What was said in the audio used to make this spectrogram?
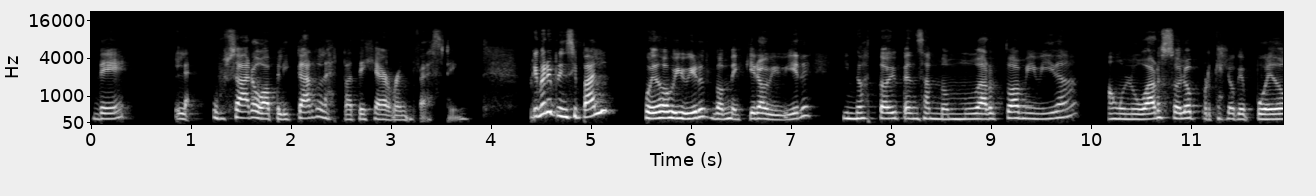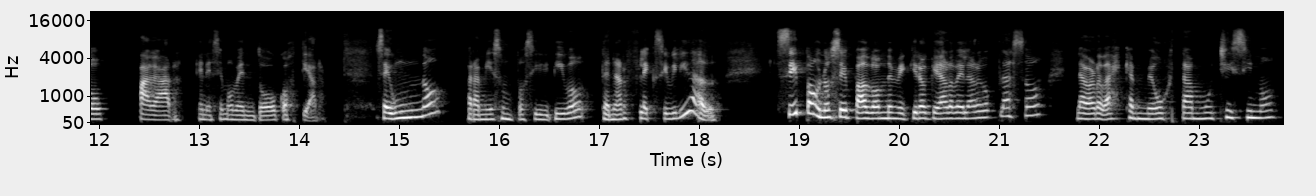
de usar o aplicar la estrategia de rent vesting. Primero y principal, puedo vivir donde quiero vivir y no estoy pensando en mudar toda mi vida a un lugar solo porque es lo que puedo pagar en ese momento o costear. Segundo, para mí es un positivo tener flexibilidad. Sepa o no sepa dónde me quiero quedar de largo plazo, la verdad es que me gusta muchísimo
